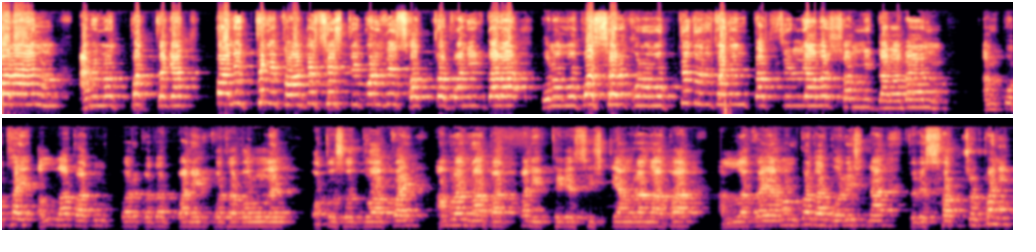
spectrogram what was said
বলেন, আমি নৎপাত থেকে পানির থেকে তোমাকে সৃষ্টি করেছি স্বচ্ছ পানির দ্বারা। কোন মুফাসসির, কোন মুক্তি যদি থাকেন তাফসীরে আমার সামনে দাঁড়াবেন। আমি কোথায় আল্লাহ পাক মুক্তার কথা, পানির কথা বললেন? অথচ দোয়া পাই, আমরা না পাক, পানির থেকে সৃষ্টি আমরা না পাক। আল্লাহ তাই এমন কথা বলিস না, তোকে স্বচ্ছ পানির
